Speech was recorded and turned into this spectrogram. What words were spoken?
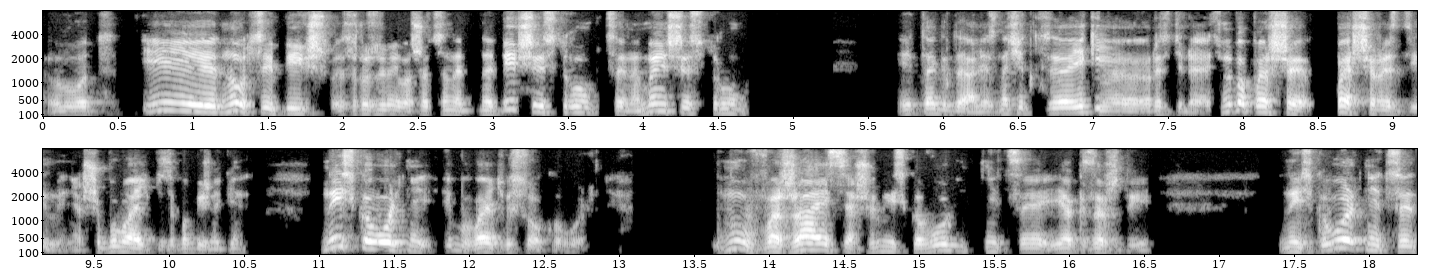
От. І ну, це більш зрозуміло, що це не більший струм, це не менший струм і так далі. Значить, е, які е, розділяються? Ну, по-перше, перше розділення, що бувають запобіжники низьковольтні і бувають високовольтні. Ну, вважається, що низьковольтні це як завжди. Низьковольтні це е,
